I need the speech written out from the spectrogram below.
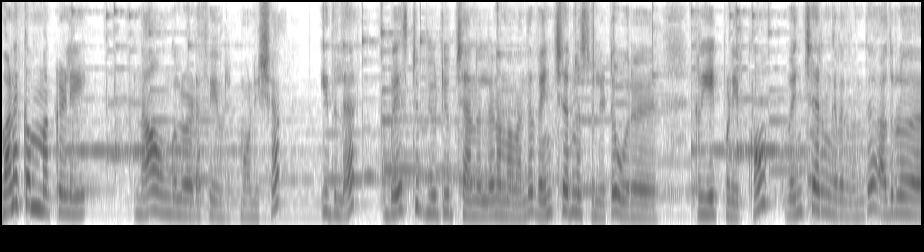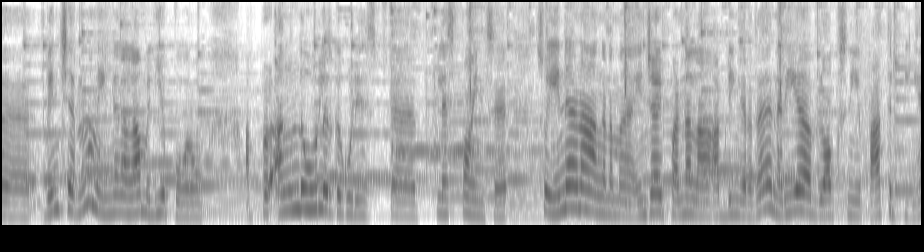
வணக்கம் மக்களே. நான் உங்களோட ஃபேவரட் மோனிஷா. இதில் பெஸ்ட் யூடியூப் சேனலில் நம்ம வந்து வெஞ்சர்னு சொல்லிட்டு ஒரு க்ரியேட் பண்ணியிருக்கோம். வெஞ்சருங்கிறது வந்து அதோட வெஞ்சர்னு நம்ம எங்கெங்கெல்லாம் வெளியே போகிறோம் அப்போ அந்த ஊரில் இருக்கக்கூடிய ப்ளஸ் பாயிண்ட்ஸு ஸோ என்னென்ன அங்கே நம்ம என்ஜாய் பண்ணலாம் அப்படிங்கிறத நிறைய வ்ளாக்ஸ் நீங்கள் பார்த்துருப்பீங்க.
